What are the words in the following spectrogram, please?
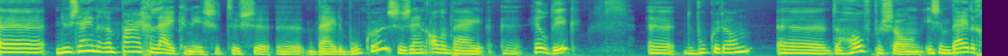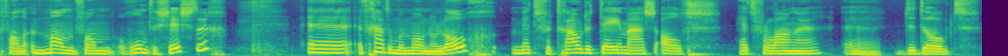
Uh, nu zijn er een paar gelijkenissen tussen uh, beide boeken. Ze zijn allebei uh, heel dik. de boeken dan. de hoofdpersoon is in beide gevallen een man van rond de 60. het gaat om een monoloog met vertrouwde thema's als het verlangen, de dood,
